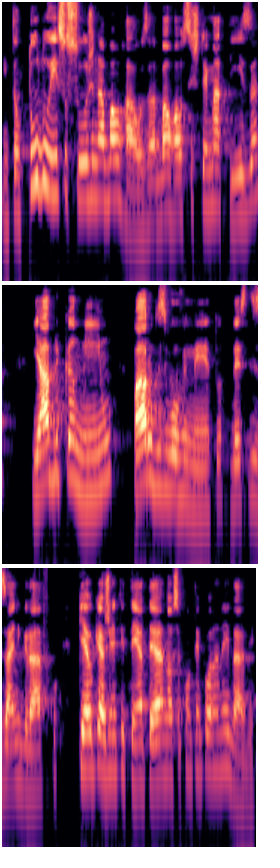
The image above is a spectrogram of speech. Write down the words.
Então, tudo isso surge na Bauhaus. A Bauhaus sistematiza e abre caminho para o desenvolvimento desse design gráfico, que é o que a gente tem até a nossa contemporaneidade.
